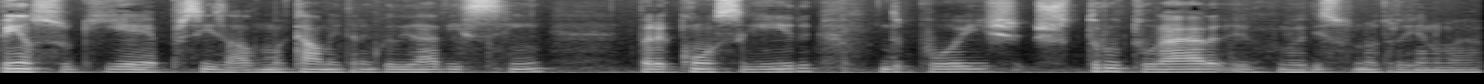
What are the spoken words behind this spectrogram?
Penso que é preciso alguma calma e tranquilidade, e sim, para conseguir depois estruturar, como eu disse no outro dia numa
